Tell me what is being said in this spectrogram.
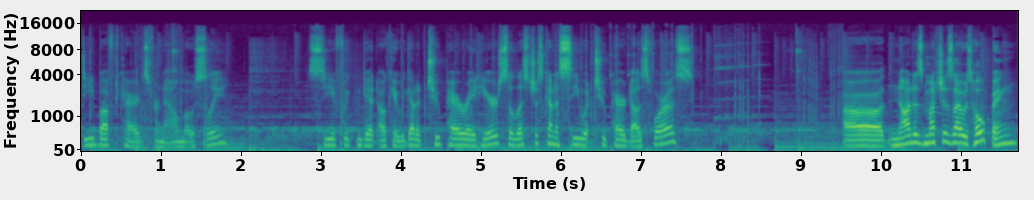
debuffed cards for now, mostly see if we can get... Okay, we got a two pair right here, so let's just kind of see what two pair does for us. Uh, not as much as I was hoping,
